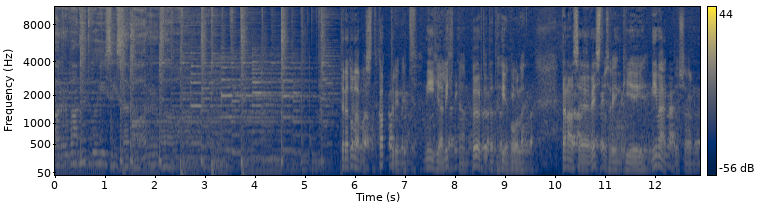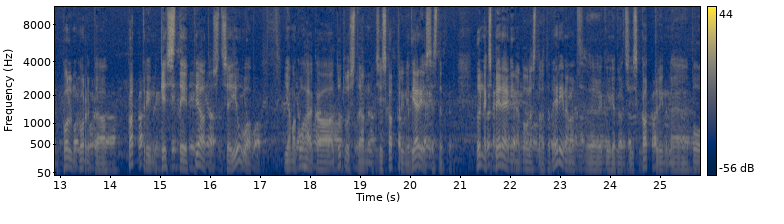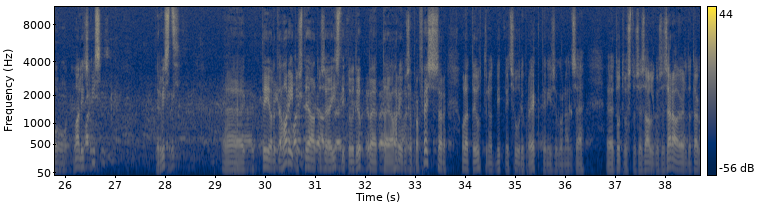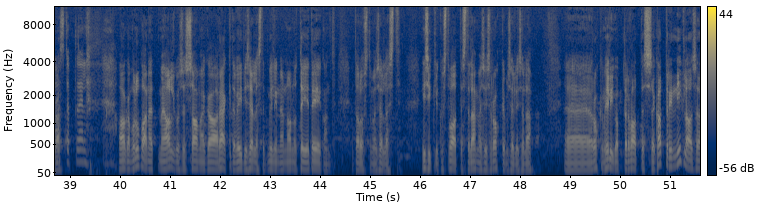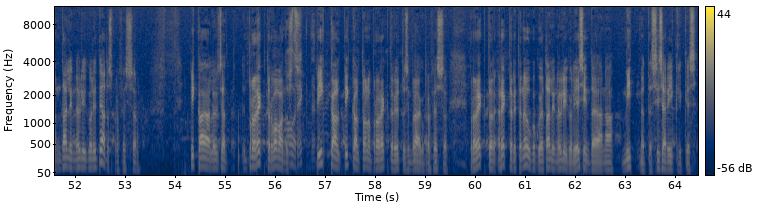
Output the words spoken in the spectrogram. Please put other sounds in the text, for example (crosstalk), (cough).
arva nüüd või siis ära arva tere tulemast, Katrinid, nii hea lihtne on pöörduda teie poole. tänase vestlusringi nimetus on kolm korda Katrin, kes teeb teadust, see jõuab. ja ma kohe ka tutvustan siis Katrinid järjest, sest et õnneks perenime poolest olete te erinevad. kõigepealt siis Katrin Poom-Valitskis, tervist Teie olete Haridusteaduse Instituudi õpetaja, hariduse professor, olete juhtinud mitmeid suuri projekte, niisugune on see eh, tutvustuses alguses ära öeldud, aga vastab tõele. aga ma luban, et me alguses saame ka rääkida veidi sellest, et milline on olnud teie teekond. et alustame sellest isiklikust vaatest ja lähme siis rohkem sellisele eh, rohkem helikoptervaatesse. Katrin Niglas on Tallinna Ülikooli teadusprofessor pikaajaliselt, prorektor, vabandust, pikalt, pikalt olnud prorektor ja ütlesin praegu professor. prorektor, rektorite nõukogu ja Tallinna Ülikooli esindajana mitmetes siseriiklikes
